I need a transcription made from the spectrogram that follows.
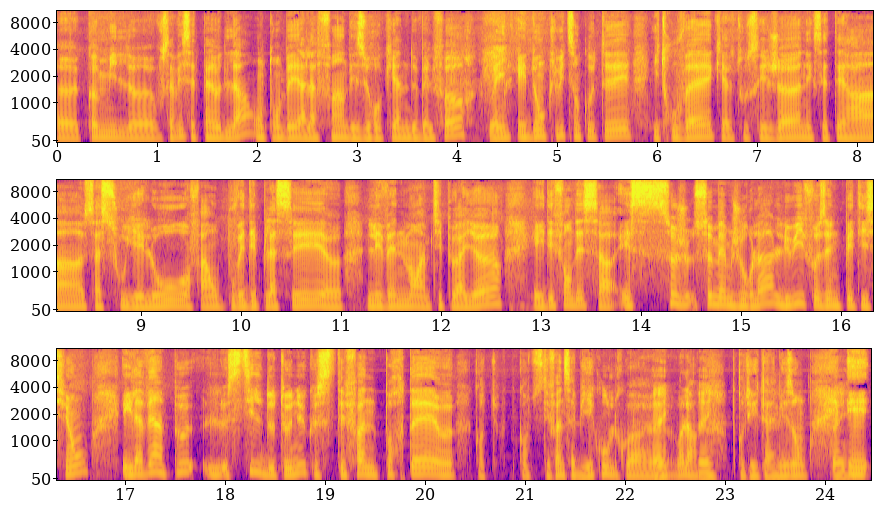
euh, comme il, euh, vous savez, cette période-là, on tombait à la fin des Eurocaines de Belfort et donc lui de son côté, il trouvait qu'il y a tous ces jeunes, etc. Ça souillait l'eau, enfin, on pouvait déplacer l'événement un petit peu ailleurs et il défendait ça. Et ce, ce même jour-là, lui faisait une pétition et il avait un peu le style de tenue que Stéphane portait quand quand Stéphane s'habillait cool, quoi. Euh, voilà, quand il était à la maison. Et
